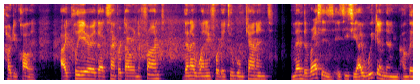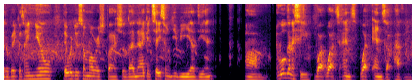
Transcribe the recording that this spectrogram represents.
how do you call it? I cleared that sniper tower in the front. Then I went in for the two boom cannons. And then the rest is, is easy. I weakened them a little bit because I knew they would do some oversplash so that I could save some GBE at the end. Um, and we're gonna see what what ends what ends up happening.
